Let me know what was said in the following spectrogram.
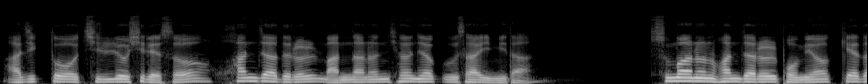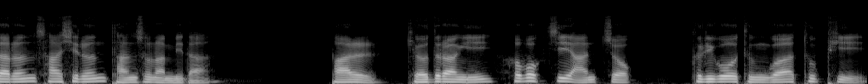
아직도 진료실에서 환자들을 만나는 현역 의사입니다. 수많은 환자를 보며 깨달은 사실은 단순합니다. 발, 겨드랑이, 허벅지 안쪽, 그리고 등과 두피,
